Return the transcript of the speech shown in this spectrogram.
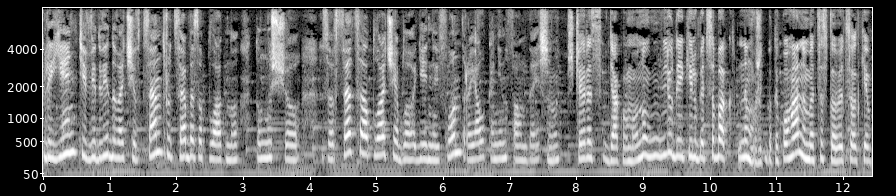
клієнтів, відвідувачів центру це безоплатно, тому що за все це оплачує благодійний фонд Royal Canin Foundation. Ну, ще раз дякуємо. Ну, люди, які люблять собак, не можуть бути поганими, це 100%.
